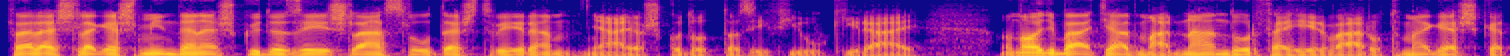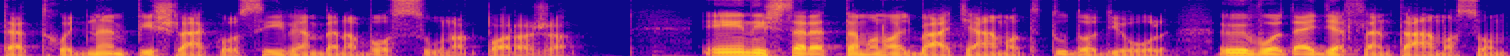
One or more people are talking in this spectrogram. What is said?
Felesleges minden esküdözés, László testvérem, nyájaskodott az ifjú király. A nagybátyád már Nándorfehérvárot megesketett, hogy nem pislákol szívemben a bosszúnak parazsa. Én is szerettem a nagybátyámat, tudod jól, ő volt egyetlen támaszom.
